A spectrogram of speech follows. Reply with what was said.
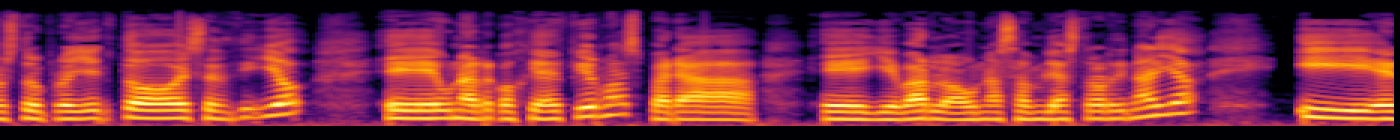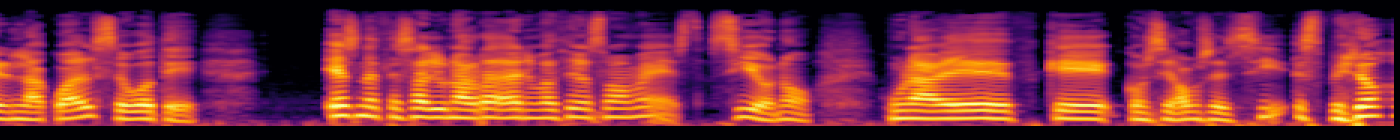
Nuestro proyecto es sencillo, eh, una recogida de firmas para eh, llevarlo a una asamblea extraordinaria y en la cual se vote ¿Es necesario una grada de animación en este momento? Sí o no. Una vez que consigamos el sí, espero,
